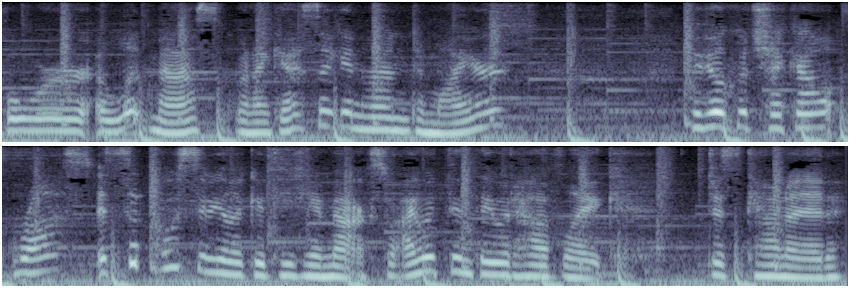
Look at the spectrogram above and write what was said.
for a lip mask when I guess I can run to Meijer. Maybe I'll go check out Ross. It's supposed to be like a TJ Maxx, so I would think they would have like discounted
